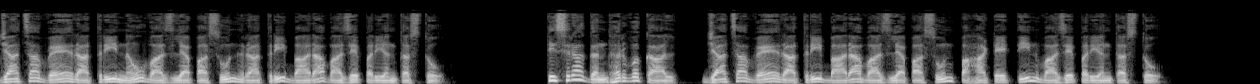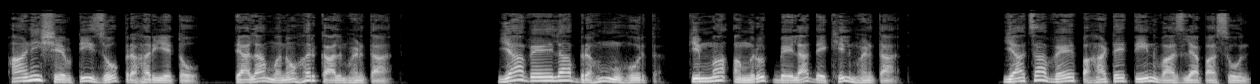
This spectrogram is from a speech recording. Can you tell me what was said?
ज्याचा वेळ रात्री नऊ वाजल्यापासून रात्री बारा वाजेपर्यंत असतो. तिसरा गंधर्व काल ज्याचा वेळ रात्री बारा वाजल्यापासून पहाटे तीन वाजेपर्यंत असतो. आणि शेवटी जो प्रहर येतो त्याला मनोहर काल म्हणतात. या वेळेला ब्रह्ममुहूर्त किंवा अमृत बेला देखील म्हणतात. याचा वेळ पहाटे तीन वाजल्यापासून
